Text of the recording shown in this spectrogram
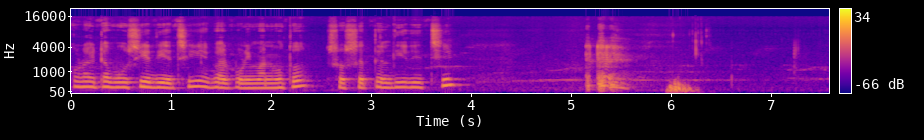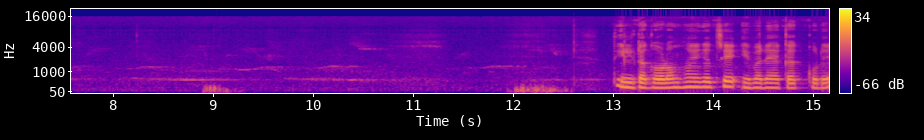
কড়াইটা বসিয়ে দিয়েছি। এবার পরিমাণ মতো সর্ষের তেল দিয়ে দিচ্ছি। তেলটা গরম হয়ে গেছে, এবারে এক এক করে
